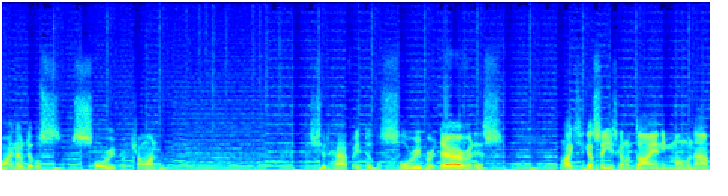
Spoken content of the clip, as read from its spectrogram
Why no double Soul Reaper? Come on. I should have a double Soul Reaper. There it is. Like you can see, he's gonna die any moment now.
